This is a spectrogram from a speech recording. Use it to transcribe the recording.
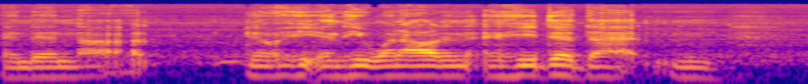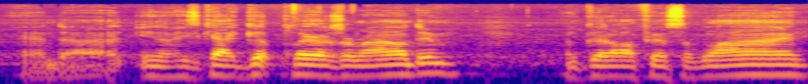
and then uh, you know, he and he went out and, and he did that. And and uh, you know, he's got good players around him a good offensive line,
